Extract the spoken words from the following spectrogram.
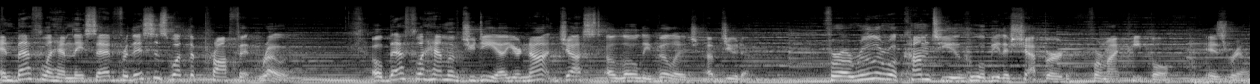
In Bethlehem, they said, for this is what the prophet wrote O Bethlehem of Judea, you're not just a lowly village of Judah. For a ruler will come to you who will be the shepherd for my people, Israel.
